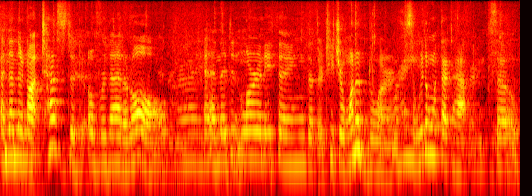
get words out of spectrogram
and then they're not tested over that at all. And they didn't learn anything that their teacher wanted them to learn. So we don't want that to happen. So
